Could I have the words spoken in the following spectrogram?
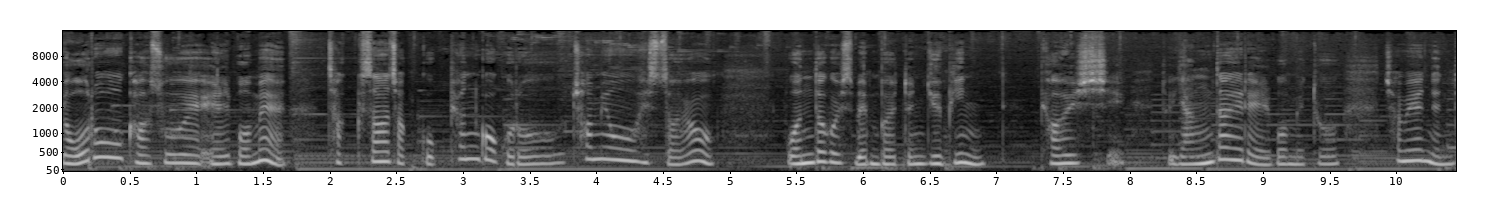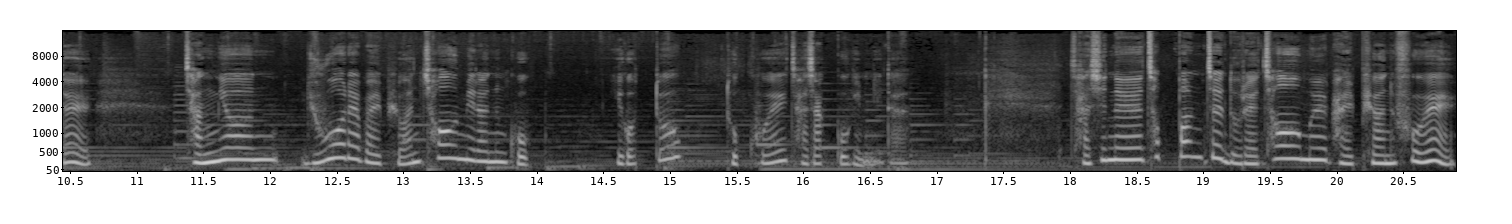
여러 가수의 앨범에 작사, 작곡, 편곡으로 참여했어요. 원더걸스 멤버였던 유빈, 별씨, 또 양다일의 앨범에도 참여했는데 작년 6월에 발표한 처음이라는 곡 이것도 도코의 자작곡입니다. 자신의 첫 번째 노래 처음을 발표한 후에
